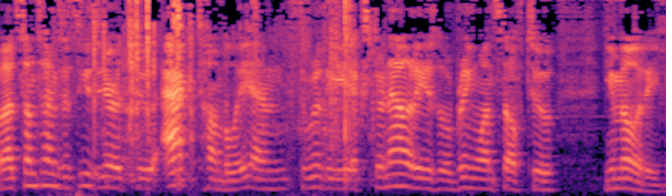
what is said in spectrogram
but sometimes it's easier to act humbly, and through the externalities will bring oneself to humility.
